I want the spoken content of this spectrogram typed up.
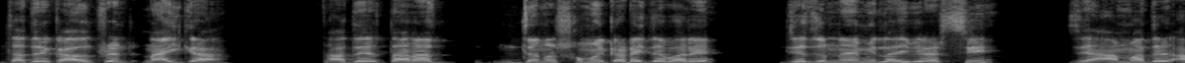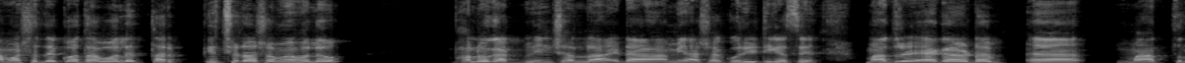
যাদের গার্লফ্রেন্ড নাইকা তাদের, তারা যেন সময় কাটাইতে পারে, যে জন্য আমি লাইভে আসছি, যে আমাদের, আমার সাথে কথা বলে তার কিছুটা সময় হলেও ভালো কাটবে ইনশাল্লাহ, এটা আমি আশা করি, ঠিক আছে? মাত্র এগারোটা মাত্র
